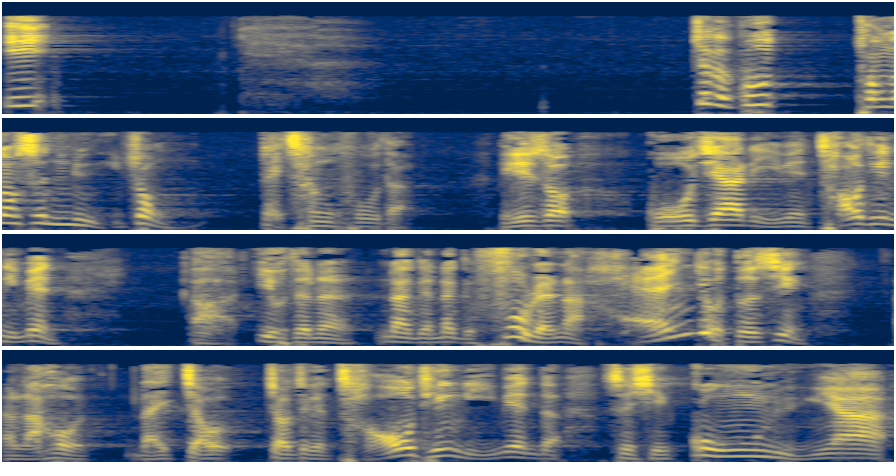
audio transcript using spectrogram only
一，这个姑通通是女众在称呼的，比如说国家里面、朝廷里面啊，有的呢，那个那个妇人呐，很有德性啊，然后来教教这个朝廷里面的这些宫女呀，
